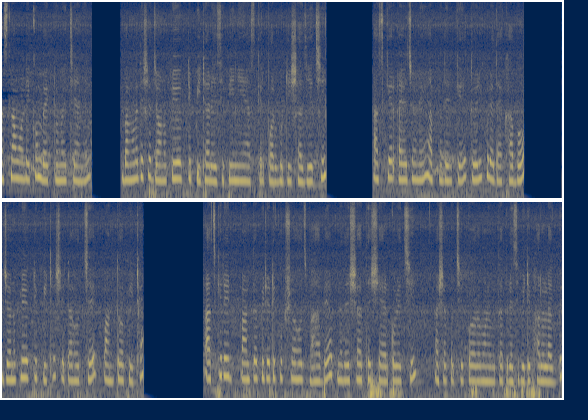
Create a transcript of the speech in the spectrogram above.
আসসালামু আলাইকুম, ব্যাক টু মাই চ্যানেল। বাংলাদেশের জনপ্রিয় একটি পিঠা রেসিপি নিয়ে আজকের পর্বটি সাজিয়েছি। আজকের আয়োজনে আপনাদেরকে তৈরি করে দেখাবো জনপ্রিয় একটি পিঠা, সেটা হচ্ছে পান্তুয়া পিঠা। আজকের এই পান্তুয়া পিঠাটি খুব সহজভাবে আপনাদের সাথে শেয়ার করেছি। আশা করছি পরমাণুভূত রেসিপিটি ভালো লাগবে।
